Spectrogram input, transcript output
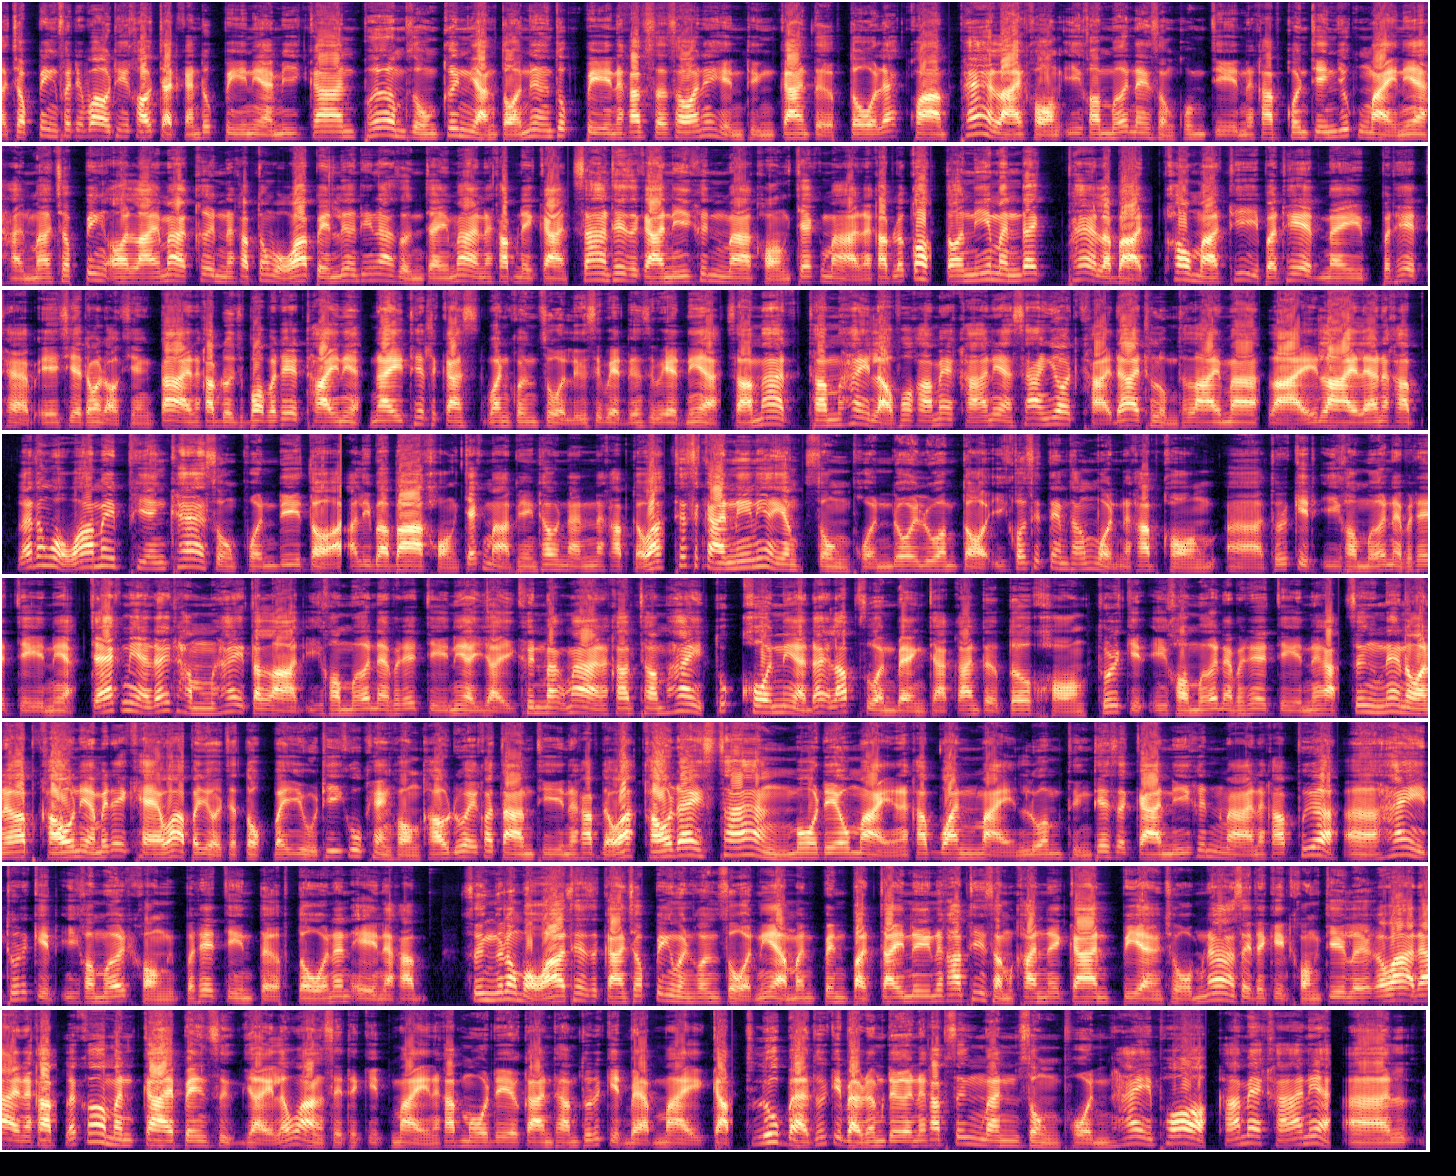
Shopping Festival ที่เขาจัดกันทุกปีเนี่ยมีการเพิ่มสูงขึ้นอย่างต่อเนื่องทุกปีนะครับสะท้อนให้เห็นถึงการเติบโตและความแพร่หลายของอีคอมเมิร์ซในสังคมจีนนะครับคนจีนยุคใหม่เนี่ยหันมาช้อปปิ้งออนไลน์มากขึ้นนะครับต้องบอกว่าเป็นเรื่องที่น่าสนใจมากนะครับในการสร้างเทศกาลนี้ขึ้นมาของแจ็คหม่านะครับแล้วก็ตอนนี้มันได้ แพร่ระบาดเข้ามาที่ประเทศในประเทศแถบเอเชียตะวันออกเฉียงใต้นะครับ โดยเฉพาะประเทศไทยเนี่ยในเทศกาลวันคนโสดหรือ 11 เดือน 11 เนี่ยสามารถทำให้เหล่าพ่อค้าแม่ค้าเนี่ยสร้างยอดขายได้ถล่มทลายมาหลายรายแล้วนะครับ และต้องบอกว่าไม่เพียงแค่ส่งผลดีต่ออาลีบาบาของแจ็คหม่าเพียงเท่านั้นนะครับ แต่ว่าเทศกาลนี้เนี่ยยังส่งผลโดยรวมต่อ ecosystem ทั้งหมดนะครับของอธุรกิจอีคอมเมิร์ซในประเทศจีนเนี่ยแจ็คเนี่ยได้ทำให้ตลาดอีคอมเมิร์ซในประเทศจีนเนี่ยใหญ่ขึ้นมากๆนะครับทำให้ทุกคนเนี่ยได้รับส่วนแบ่งจากการเติบโตของธุรกิจอีคอมเมิร์ซในประเทศจีนนะครับซึ่งแน่นอนนะครับเขาเนี่ยไม่ได้แคร์ว่าประโยชน์จะตกไปอยู่ที่คู่แข่งของเขาด้วยก็ตามทีนะครับแต่ว่าเขาได้สร้างโมเดลใหม่นะครับวันใหม่รวมถึงเทศกาลนี้ขึ้นมานะครับ เพื่ออให้ธุรกิจอีคอมเมิร์ซของประเทศจีนเติบโตนั่นเองนะครับ ซึ่งก็ต้องบอกว่าเทศกาลช้อปปิ้งวันคนโสดเนี่ยมันเป็นปัจจัยหนึ่งนะครับที่สำคัญในการเปลี่ยนโฉมหน้าเศรษฐกิจของจีนเลยก็ว่าได้นะครับ แล้วก็มันกลายเป็นศึกใหญ่ระหว่างเศรษฐกิจใหม่นะครับโมเดลการทำธุรกิจแบบใหม่กับรูปแบบธุรกิจแบบเดิมๆนะครับซึ่งมันส่งผลให้พ่อค้าแม่ค้าเนี่ย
